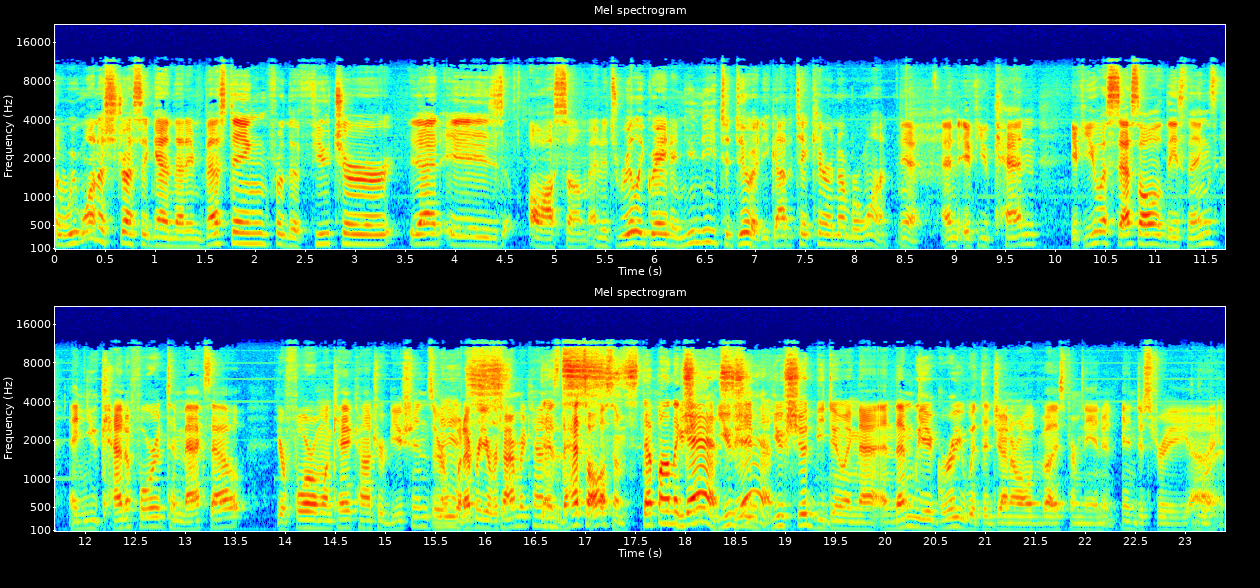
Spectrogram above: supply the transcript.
uh, we want to stress again that investing for the future that is awesome and it's really great and you need to do it. You got to take care of number 1. Yeah. And if you can if you assess all of these things and you can afford to max out your 401k contributions or Man, whatever your retirement account is, that's awesome. Step on the you gas. Should, you yeah. should you should be doing that, and then we agree with the general advice from the in- industry uh, right.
